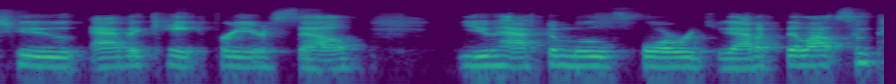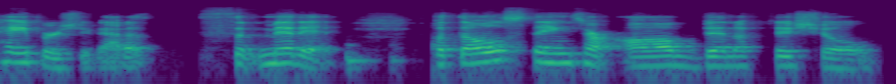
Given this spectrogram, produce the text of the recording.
to advocate for yourself, you have to move forward, you got to fill out some papers, you got to submit it. But those things are all beneficial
